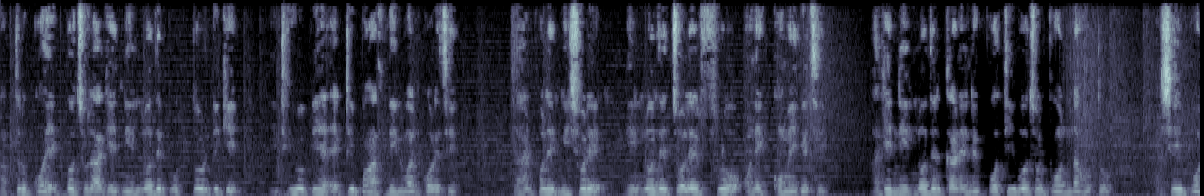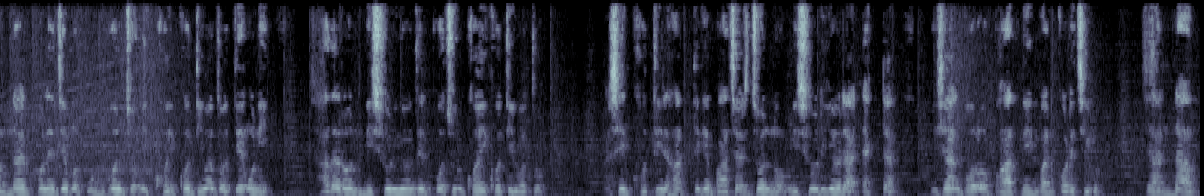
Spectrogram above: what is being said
মাত্র কয়েক বছর আগে নীলনদের উত্তর দিকে ইথিওপিয়া একটি বাঁধ নির্মাণ করেছে। যার ফলে মিশরে নীলনদের জলের ফ্লো অনেক কমে গেছে। আগে নীলনদের কারণে প্রতি বছর বন্যা হতো। আর সেই বন্যার ফলে যেমন উর্বর জমি ক্ষয়ক্ষতি হতো, তেমনি সাধারণ মিশরীয়দের প্রচুর ক্ষয়ক্ষতি হতো। আর সেই ক্ষতির হাত থেকে বাঁচার জন্য মিশরীয়রা একটা বিশাল বড় বাঁধ নির্মাণ করেছিল, যার নাম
